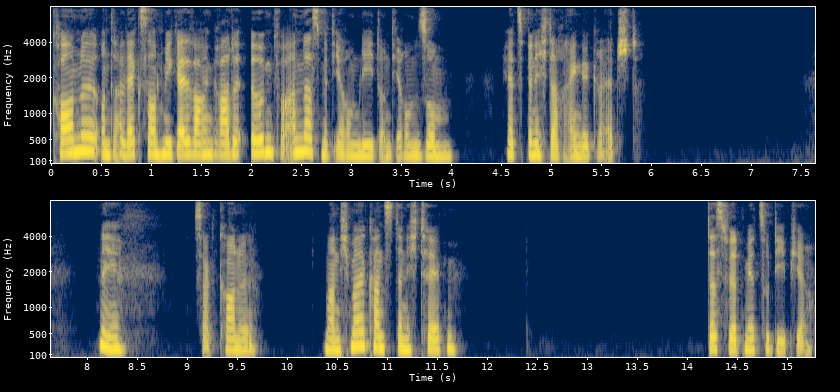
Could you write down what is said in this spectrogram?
Cornel und Alexa und Miguel waren gerade irgendwo anders mit ihrem Lied und ihrem Summen. Jetzt bin ich da reingegrätscht. Nee, sagt Cornel. Manchmal kannst du nicht tapen. Das wird mir zu deep hier.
